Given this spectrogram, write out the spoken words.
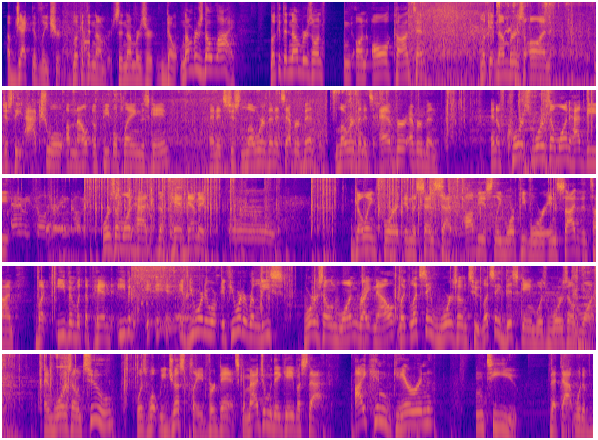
Objectively true. Look at the numbers. The numbers are don't numbers don't lie. Look at the numbers on on all content. Look at numbers on just the actual amount of people playing this game. And it's just lower than it's ever been. Lower than it's ever, ever been. And of course, Warzone 1 had the... Warzone 1 had the pandemic going for it in the sense that obviously more people were inside at the time. But even with the pand, even if you were to if you were to release Warzone 1 right now, like let's say Warzone 2, let's say this game was Warzone 1 and Warzone 2 was what we just played, Verdansk. Imagine when they gave us that. I can guarantee you that that would have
